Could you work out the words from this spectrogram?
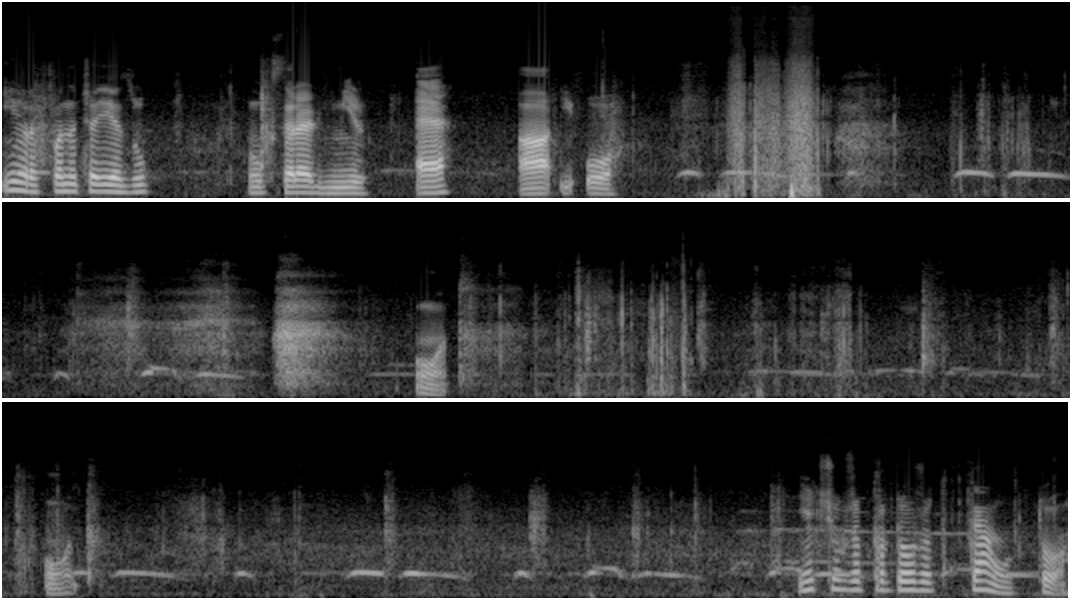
Y позначає звук середній між Е, А і О. От. От. Якщо вже продовжувати тему, то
